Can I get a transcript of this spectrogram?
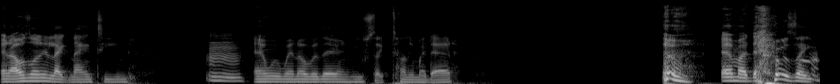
And I was only like 19, Mm. and we went over there, and he was like telling my dad. and my dad was like, Huh.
